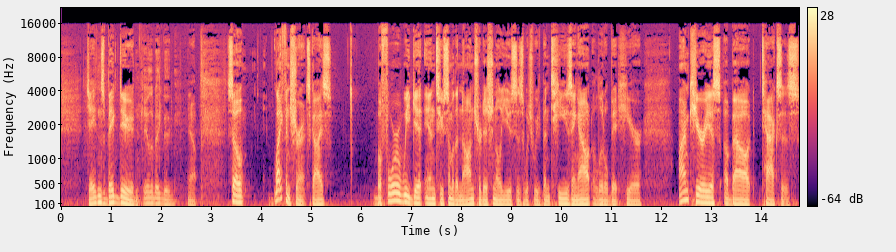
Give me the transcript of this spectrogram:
Jaden's a big dude. He was a big dude. Yeah. So, life insurance, guys. Before we get into some of the non traditional uses, which we've been teasing out a little bit here, I'm curious about taxes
